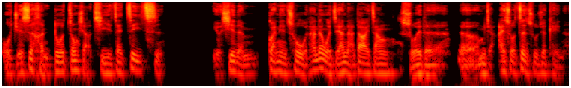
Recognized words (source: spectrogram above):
我觉得是很多中小企业在这一次，有些人观念错误，他认为只要拿到一张所谓的呃，我们讲 ISO 证书就可以了。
